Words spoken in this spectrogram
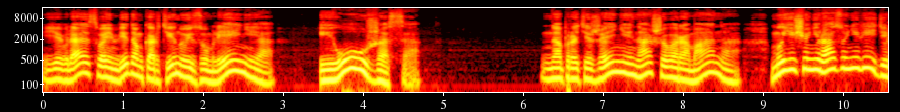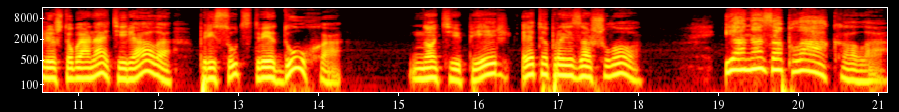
являя своим видом картину изумления и ужаса. На протяжении нашего романа мы еще ни разу не видели, чтобы она теряла присутствие духа. Но теперь это произошло, и она заплакала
